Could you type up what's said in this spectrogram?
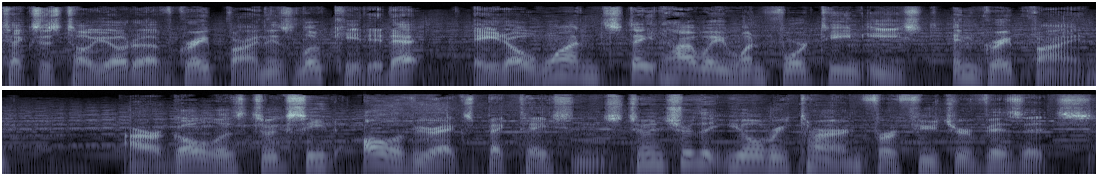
Texas Toyota of Grapevine is located at 801 State Highway 114 East in Grapevine. Our goal is to exceed all of your expectations to ensure that you'll return for future visits.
